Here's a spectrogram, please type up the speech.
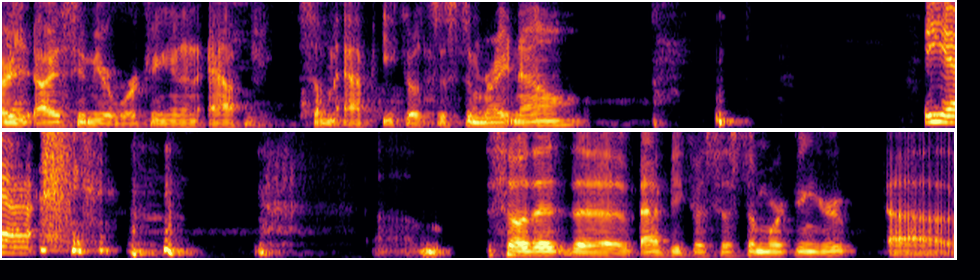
are you. you- I assume you're working in an app, some app ecosystem right now? Yeah. Um, So the, the app ecosystem working group uh,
